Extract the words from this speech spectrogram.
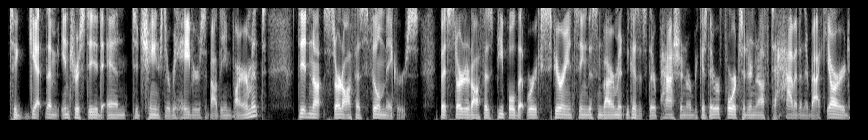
to get them interested and to change their behaviors about the environment did not start off as filmmakers, but started off as people that were experiencing this environment because it's their passion or because they were fortunate enough to have it in their backyard.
